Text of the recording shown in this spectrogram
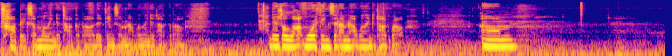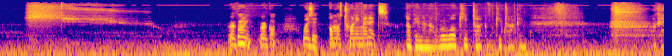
topics I'm willing to talk about. Other things I'm not willing to talk about. There's a lot more things that I'm not willing to talk about. Um, We're going, we're going, was it almost 20 minutes? Okay, no, no, we'll, we'll keep talking, we'll keep talking. okay,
